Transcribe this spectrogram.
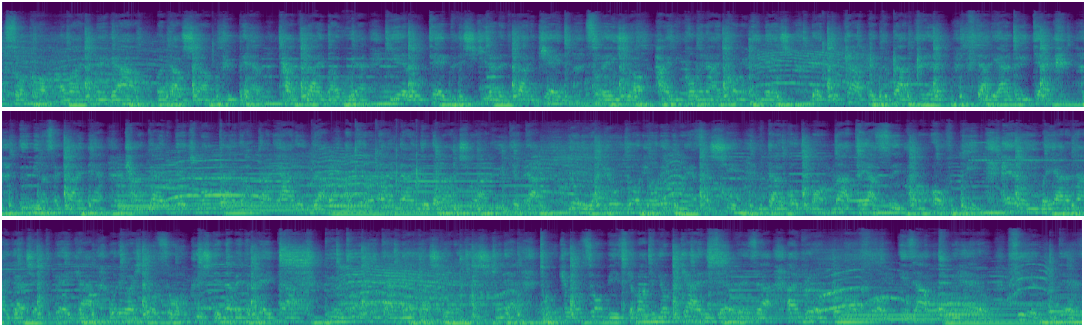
お前と目が合うまたおしゃんくペン各ライマー上イエローテープで仕切られたバリケードそれ以上入り込めないこのイメージレッドカーペットバックで二人歩いてく海の境目考えるべき問題が他にあるんだ当てらないマインドが街を歩いてた夜は平等に俺にも優しい歌うこともまた安いこのオフビーがチェットベイカー。俺は一つをほぐして舐めたペーパー。ブードゥーみたいな優しげな景色で東京のゾンビーズがまた蘇るぜ Weather I run or fall is up to hell Feel there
